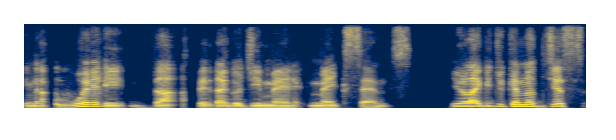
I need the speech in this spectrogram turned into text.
in a way that pedagogy may, makes sense. You know, like, you cannot just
